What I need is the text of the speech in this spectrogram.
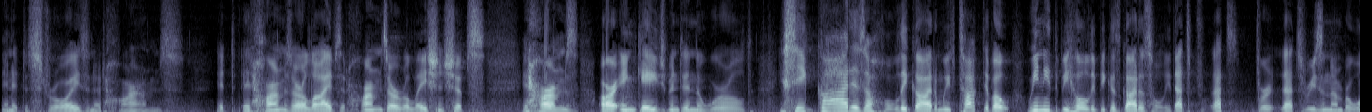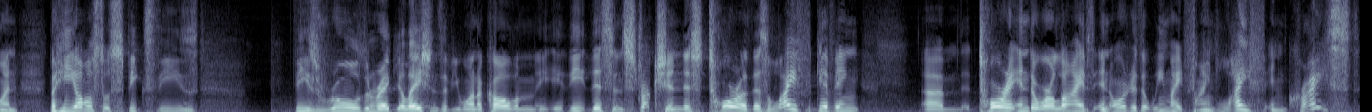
and it destroys and it harms. It, it harms our lives, it harms our relationships, it harms our engagement in the world. You see, God is a holy God, and we've talked about we need to be holy because God is holy. That's, that's, that's reason number one. But He also speaks these, these rules and regulations, if you want to call them, this instruction, this Torah, this life giving um, Torah into our lives in order that we might find life in Christ.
